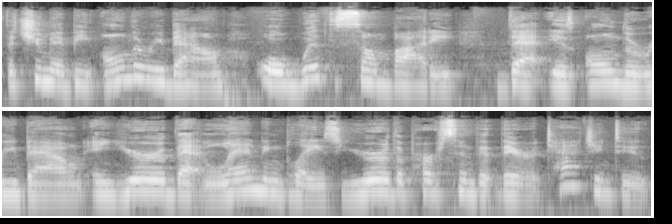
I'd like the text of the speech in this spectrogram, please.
that you may be on the rebound or with somebody that is on the rebound and you're that landing place, you're the person that they're attaching to.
